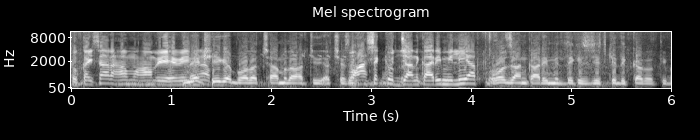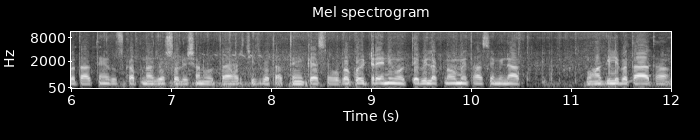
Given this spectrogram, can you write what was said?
तो कैसा रहा वहाँ नहीं बिहेवियर ठीक है बहुत अच्छा मतलब हर चीज़ अच्छे से वहाँ से कुछ जानकारी मिली आपको? बहुत जानकारी मिलती है किसी चीज़ की दिक्कत होती बताते हैं तो उसका अपना जो सोल्यूशन होता है हर चीज़ बताते हैं कैसे होगा। कोई ट्रेनिंग होती है अभी लखनऊ में था सेमिनार वहाँ के लिए बताया था।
